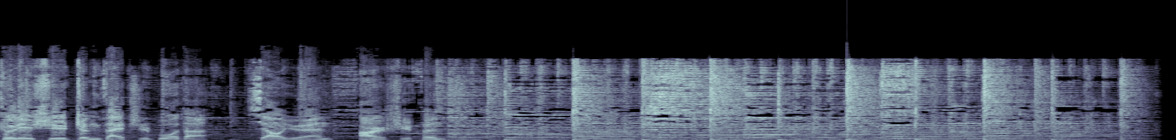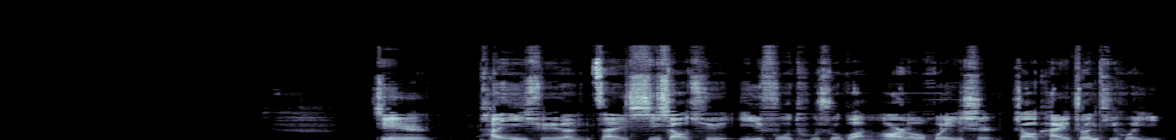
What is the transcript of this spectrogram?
这里是正在直播的校园二十分。近日，潘毅学院在西校区逸夫图书馆二楼会议室召开专题会议，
